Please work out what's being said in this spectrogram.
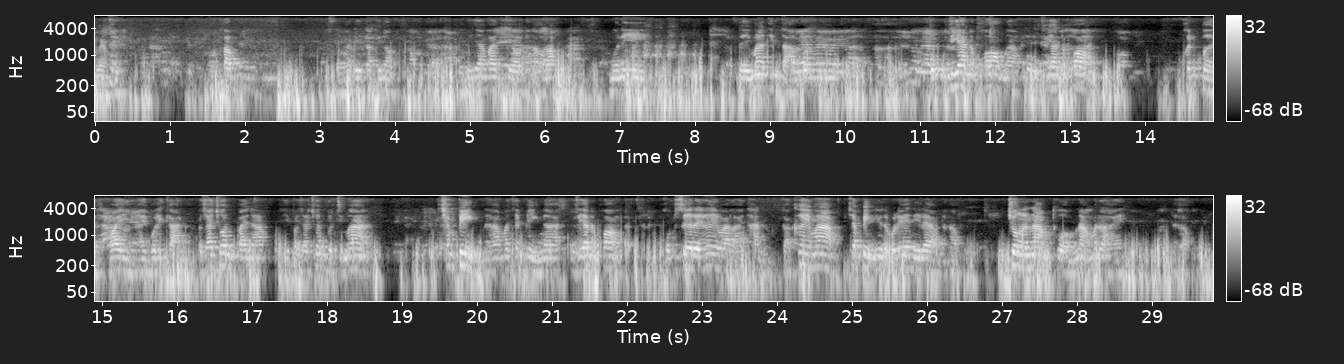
ดแล้ว ครับ สวัสดีครับพี่น้องผมวิยาบ้านเกียวนะครับเนาะมื้อนี้ได้มาติดตามเบิ่งกรมอุทยานน้ำพองนะครับกรมอุทยานน้ำพองเพิ่นเปิดไว้ให้บริการประชาชนไปนะครับที่ประชาชนเพิ่นสิมาแคมปิ้งนะครับมาแคมปิ้งนะอุทยานน้ำพอง ผมเชื่อได้เลยว่าหลายท่านก็เคยมาแคมปิ้งอยู่ในบริเวณนี้แล้วนะครับ ช่วงนั้นน้ำท่วมน้ำมันหลาย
